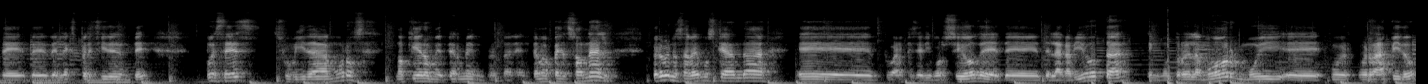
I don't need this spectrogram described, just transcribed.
del expresidente, pues es su vida amorosa. No quiero meterme en, el tema personal, pero bueno, sabemos que anda, eh, bueno, que se divorció de, la gaviota, encontró el amor muy, eh, muy, muy rápido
